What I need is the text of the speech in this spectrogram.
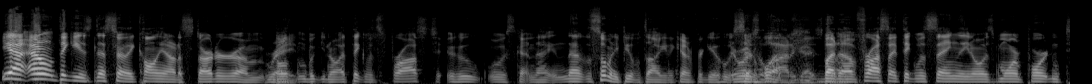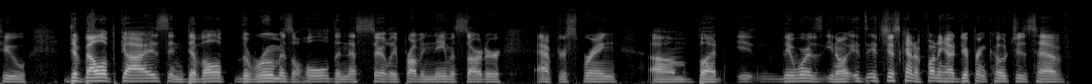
Yeah, I don't think he was necessarily calling out a starter. Um, Right. Both, but you know, I think it was Frost who was kind of. Now, so many people talking, I kind of forget who There said was a what. lot of guys But uh. Frost, I think, was saying that, you know it's more important to develop guys and develop the room as a whole than necessarily probably name a starter after spring. Um, but it, there was, you know, it's it's just kind of funny how different coaches have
